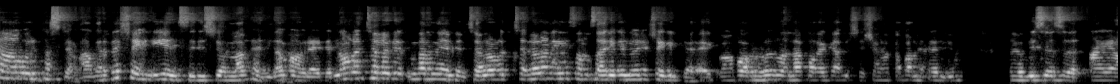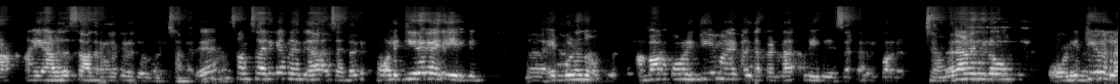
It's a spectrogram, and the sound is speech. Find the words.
ആ ഒരു കസ്റ്റം അവരുടെ ശൈലി അനുസരിച്ചുള്ള ബന്ധം അവരായിട്ട് നമ്മളെ ചിലർ പറഞ്ഞു ചില ചിലരാണെങ്കിൽ സംസാരിക്കുന്ന ഒരു ശൈലിക്കാരായിരിക്കും അപ്പൊ അവരോട് നല്ല കുറെ വിശേഷങ്ങളൊക്കെ പറഞ്ഞിട്ടായിരിക്കും ബിസിനസ് അയാൾ അയാൾ സാധനങ്ങളൊക്കെ എടുക്കുന്നത് ചിലര് സംസാരിക്കാൻ വേണ്ടി ചിലര് ക്വാളിറ്റിയുടെ കാര്യമായിരിക്കും എപ്പോഴും നോക്കും. അപ്പൊ ആ ക്വാളിറ്റിയുമായി ബന്ധപ്പെട്ട ഡീറ്റെയിൽസ് ഒക്കെ ഒരുപാട് ചിലരാണെങ്കിലോ ക്വാളിറ്റിയും അല്ല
